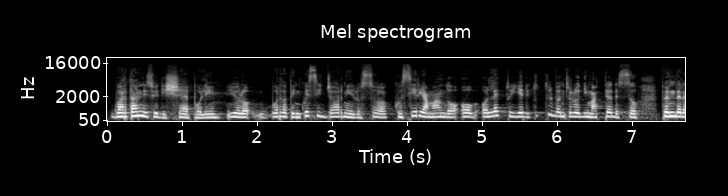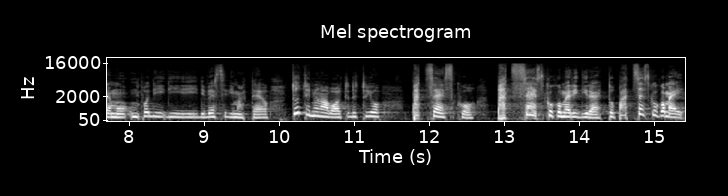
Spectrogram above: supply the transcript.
guardando i suoi discepoli, io lo, guardate, in questi giorni lo sto così riamando, ho, ho, letto ieri tutto il Vangelo di Matteo, adesso prenderemo un po' di, di, di versi di Matteo, tutto in una volta, ho detto io, pazzesco, pazzesco come eri diretto, pazzesco com'è,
